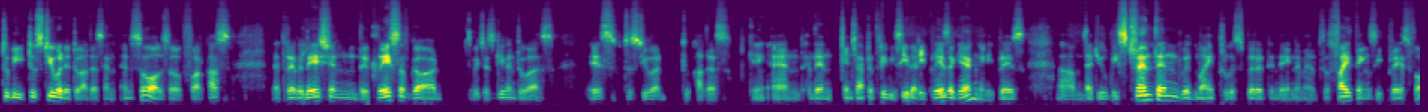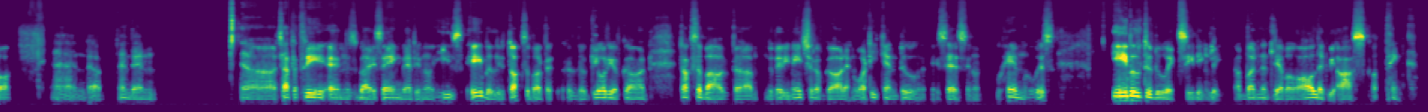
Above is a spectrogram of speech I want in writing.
to be to steward it to others, and and so also for us, that revelation, the grace of God, which is given to us, is to steward to others. Okay, and and then in chapter three we see that he prays again, and he prays um, that you'll be strengthened with might through His Spirit in the inner man. So five things he prays for, and uh, and then uh, chapter 3 ends by saying that you know he's able he talks about the, the glory of god talks about uh, the very nature of god and what he can do he says you know to him who is able to do exceedingly abundantly above all that we ask or think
